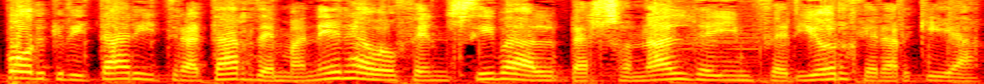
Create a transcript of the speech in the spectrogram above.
por gritar y tratar de manera ofensiva al personal de inferior jerarquía.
